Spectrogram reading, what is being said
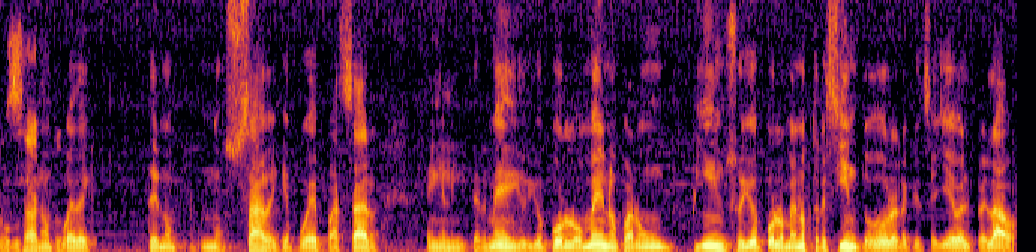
porque usted no Exacto. puede, usted no, no sabe qué puede pasar en el intermedio. Yo por lo menos, para un, pienso yo, por lo menos 300 dólares que se lleva el pelado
